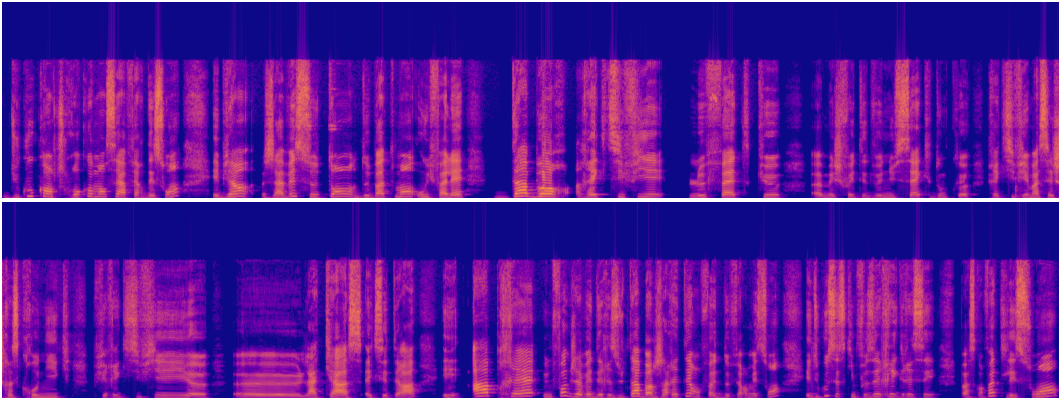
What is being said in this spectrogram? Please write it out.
du coup, quand je recommençais à faire des soins, eh bien, j'avais ce temps de battement où il fallait d'abord rectifier le fait que, mes cheveux étaient devenus secs, donc rectifier ma sécheresse chronique, puis rectifier, la casse et cetera et après, une fois que j'avais des résultats, ben, j'arrêtais en fait de faire mes soins et du coup, c'est ce qui me faisait régresser. Parce qu'en fait, les soins,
